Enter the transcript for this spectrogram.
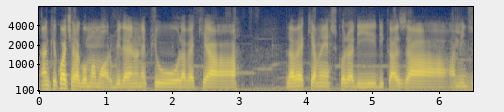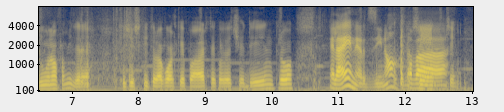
anche qua c'è la gomma morbida, eh, non è più la vecchia, la vecchia mescola di, di casa a Mizuno, fammi vedere se c'è scritto da qualche parte cosa c'è dentro. È la Energy, no? Nuova... Sì, sì.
